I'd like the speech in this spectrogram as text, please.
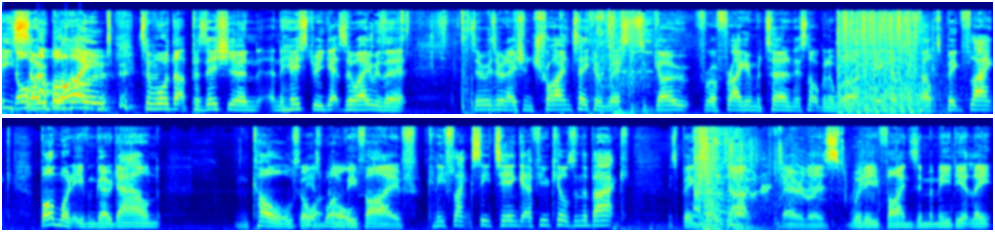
He's Oh, so no. blind toward that position, and history gets away with it. Zero Zero Nation try and take a risk to go for a frag in return, and it's not going to work. Here comes the felps big flank. Bomb won't even go down. And Cold Go is on, 1v5. Can he flank CT and get a few kills in the back? It's being looked at. There it is. Woody finds him immediately.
